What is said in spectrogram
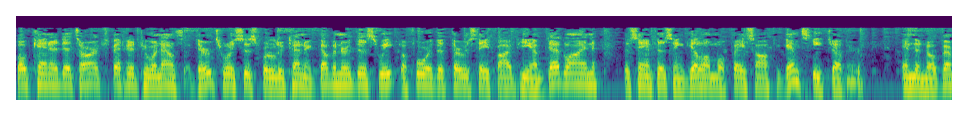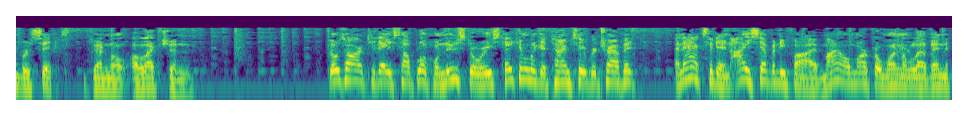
Both candidates are expected to announce their choices for lieutenant governor this week before the Thursday 5 p.m. deadline. DeSantis and Gillum will face off against each other in the November 6th general election. Those are today's top local news stories. Taking a look at time saver traffic. An accident, I-75, mile marker 111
